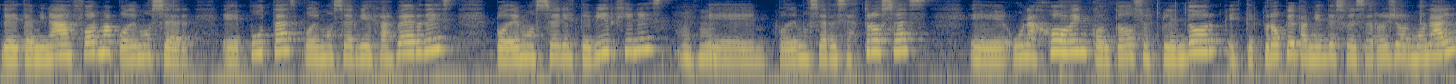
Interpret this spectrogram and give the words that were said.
de determinada forma, podemos ser eh, putas, podemos ser viejas verdes, podemos ser este, vírgenes, eh, podemos ser desastrosas, eh, una joven con todo su esplendor, este, propio también de su desarrollo hormonal.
